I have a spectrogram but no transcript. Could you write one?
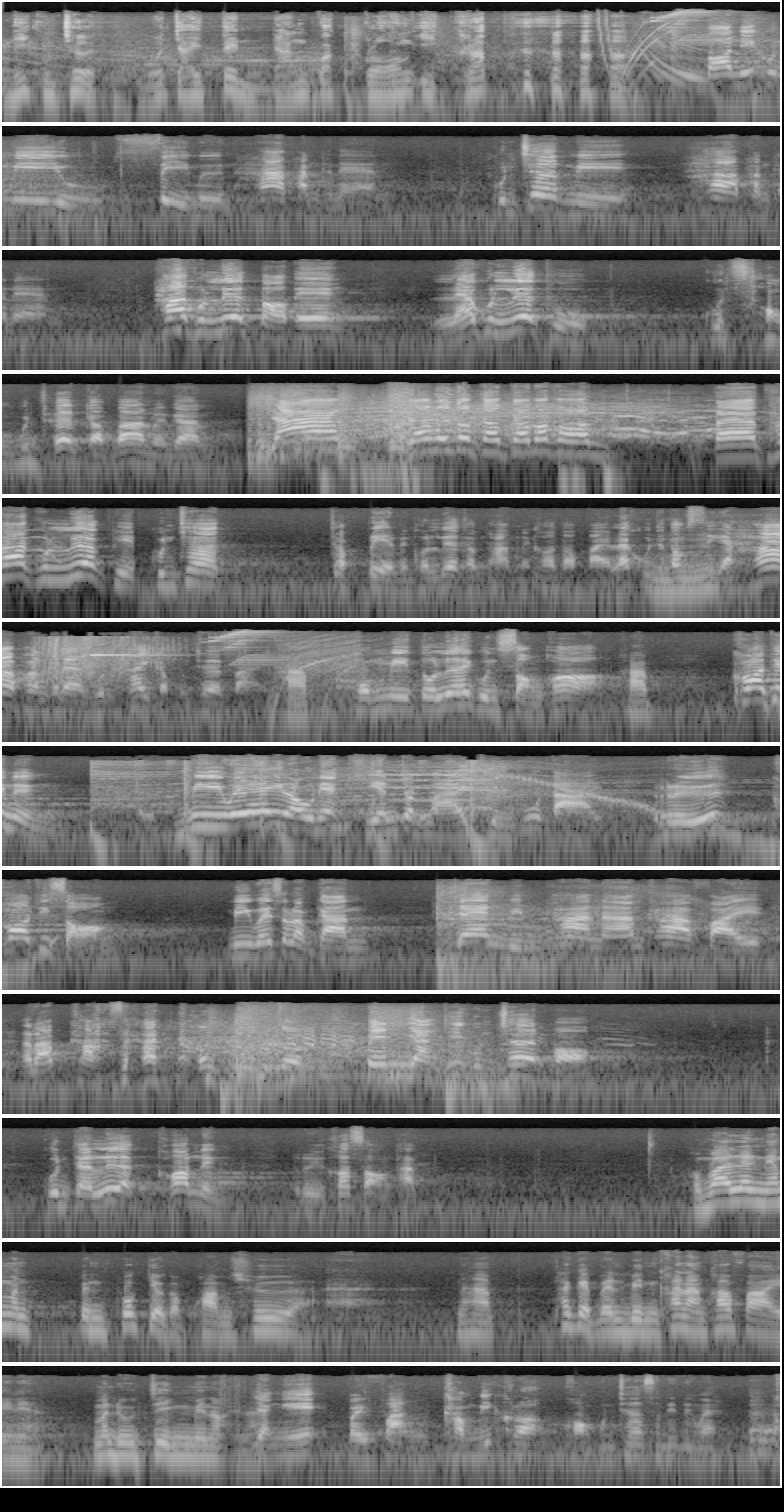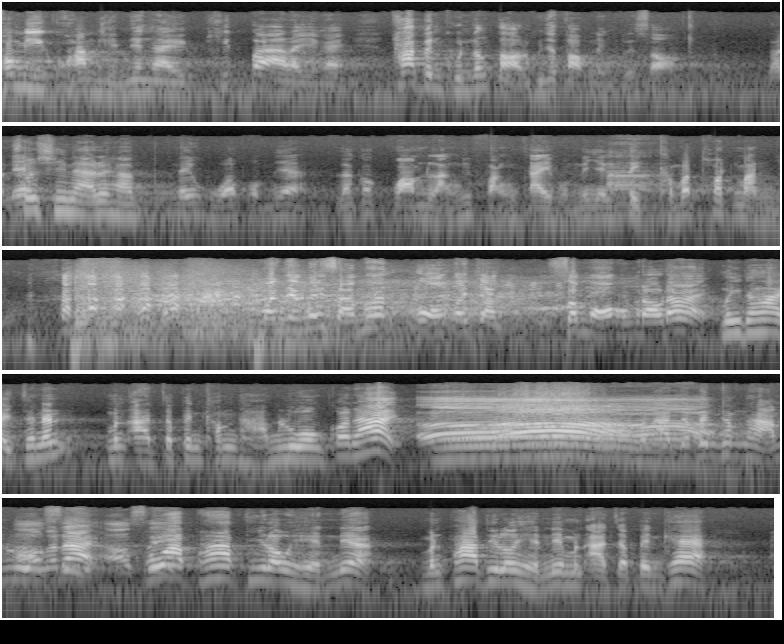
อนนี้คุณเชิดหัวใจเต้นดังกว่ากลองอีกครับ ตอนนี้คุณมีอยู่ 45,000 คะแนน คุณเชิดมี 5,000 คะแนน ถ้าคุณเลือกตอบเอง แล้วคุณเลือกถูก คุณส่งคุณเชิดกลับบ้านเหมือนกัน ยังยังไม่ต้องกลับกลับมาก่อน แต่ถ้าคุณเลือกผิดคุณเชิดจะเปลี่ยนเป็นคนเลือกคำถามในข้อต่อไป และคุณจะต้องเสีย 5,000 คะแนนคุณให้กับคุณเชิดไป ครับ ผมมีตัวเลือกให้คุณ 2 ข้อ ครับ ข้อที่ 1 มีไว้ให้เราเนี่ยเขียนจดหมายถึงผู้ตาย หรือข้อที่ 2 มีไว้สำหรับการแจ้งบินค่าน้ำค่าไฟ รับข่าวสารของคุณจน เป็นอย่างที่คุณเชิดบอก คุณจะเลือกข้อ 1 หรือข้อ 2 ครับ ผมว่าเรื่องนี้มันเป็นพวกเกี่ยวกับความเชื่อนะครับ ถ้าเกิดเป็นบินค่าน้ำค่าไฟเนี่ย มันดูจริงไปหน่อยนะ อย่างนี้ไปฟังคำวิเคราะห์ของคุณเชิดสักนิดหนึ่งไหมเขามีความเห็นยังไงคิดว่าอะไรยังไง ถ้าเป็นคุณต้องตอบคุณจะตอบหนึ่งหรือสองตอนเนี้ยช่วยชี้แนะด้วยครับ ในหัวผมเนี่ย แล้วก็ความหลังที่ฝังใจผมเนี่ยยังอ่าติดคำว่าทอดมันอยู่ มันยังไม่สามารถออกไปจากสมองของเราได้ ไม่ได้ ฉะนั้นมันอาจจะเป็นคำถามลวงก็ได้อ่ามันอาจจะเป็นคำถามลวงก็ได้ เอาสิเอาสิ เพราะว่าภาพที่เราเห็นเนี่ย มันภาพที่เราเห็นเนี่ยมันอาจจะเป็นแค่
